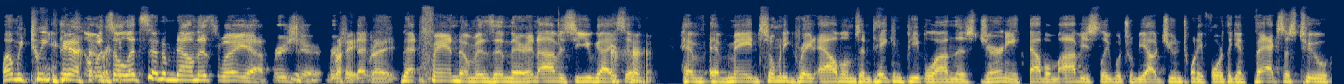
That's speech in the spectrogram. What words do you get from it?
Why don't we tweak this Yeah, so and so? Let's send them down this way. Yeah, for sure. For sure. Right, That, right. that fandom is in there, and obviously you guys have. Have, have made so many great albums and taken people on this journey. Album, obviously, which will be out June 24th again. Vaxis 2.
